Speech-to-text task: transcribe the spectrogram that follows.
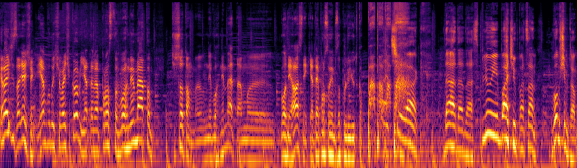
Коротше, Санячок, я буду чувачком, я тебе просто вогнеметом. Чи що там, не вогнемет, там е, вогнегасник, я тебе просто ним запалюю така А, па-па-па-па. чувак. Да-да-да, сплю і бачу, пацан. В общем-то,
